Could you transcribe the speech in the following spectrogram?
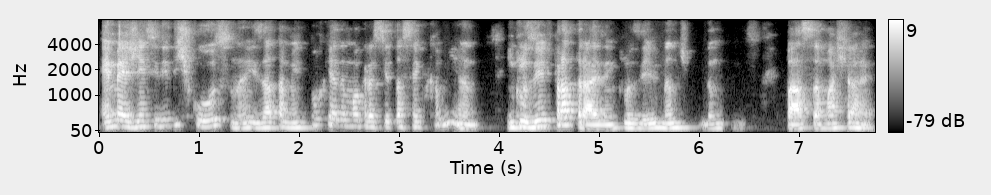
emergências de discurso, né? exatamente porque a democracia está sempre caminhando, inclusive para trás, né? inclusive não, não passa a marcha ré.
